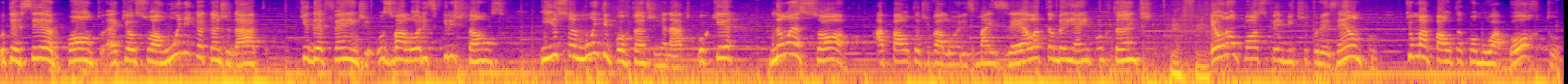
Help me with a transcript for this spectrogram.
O terceiro ponto é que eu sou a única candidata que defende os valores cristãos. E isso é muito importante, Renato, porque não é só a pauta de valores, mas ela também é importante. Perfeito. Eu não posso permitir, por exemplo, que uma pauta como o aborto,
